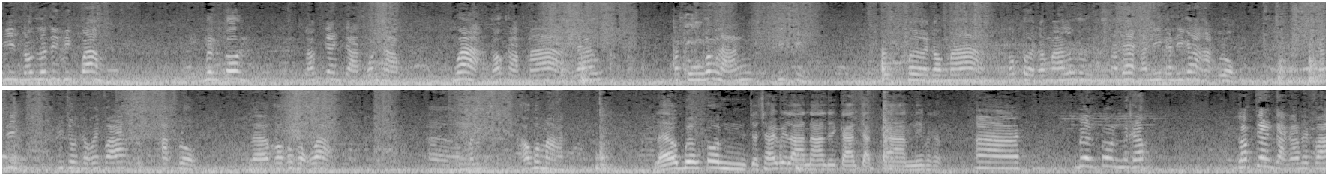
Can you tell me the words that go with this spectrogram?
ที่รถรถที่พลิกคว่ำเบื้องต้นรับแจ้งจากคนขับ ว่าเขาขับมาแล้วประตูข้างหลังที่ปิดเปิดออกมาเขาเปิดออกมาแล้วก็ตอนแรกคันนี้คันนี้ก็หักหลบคันที่ที่ชนเสาไฟฟ้าหักหลบแล้วเขาก็บอกว่า เออมันเขาประมาทแล้วเบื้องต้นจะใช้เวลานานในการจัดการนี้ไหมครับ อ่าเบื้องต้นนะครับ รับแจ้งจากการไฟฟ้า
